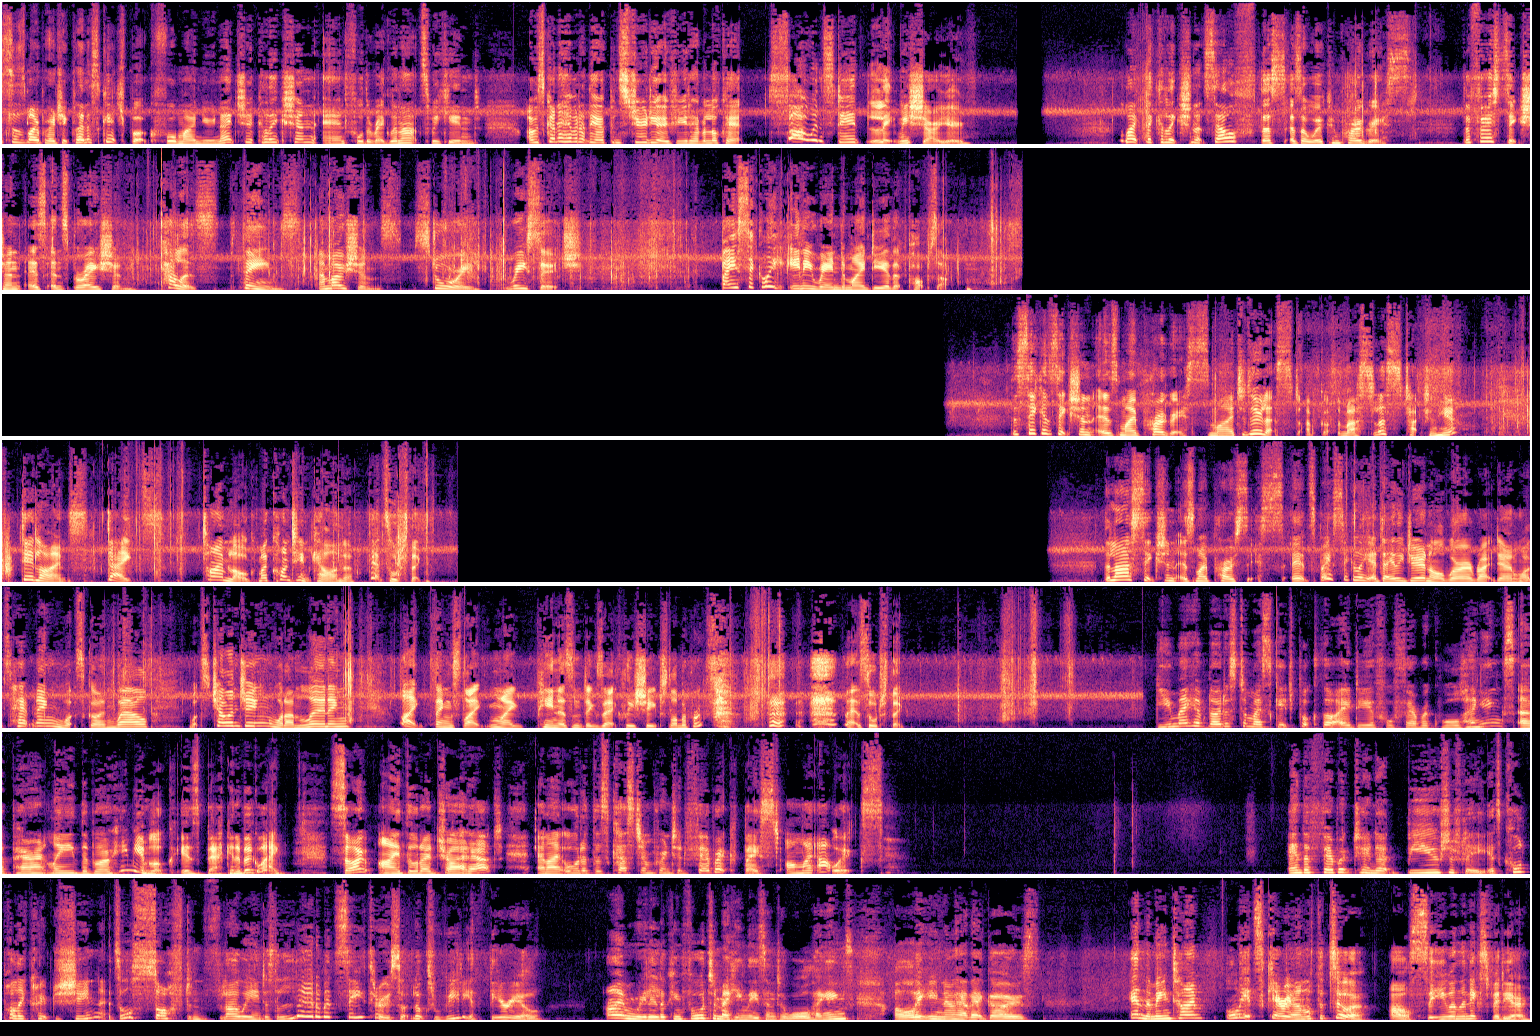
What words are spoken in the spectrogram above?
This is my Project Planner sketchbook for my new nature collection and for the Raglan Arts weekend. I was going to have it at the open studio for you to have a look at, so instead let me show you. Like the collection itself, this is a work in progress. The first section is inspiration, colours, themes, emotions, story, research, basically any random idea that pops up. The second section is my progress, my to-do list. I've got the master list tucked in here. Deadlines, dates, time log, my content calendar, that sort of thing. The last section is my process. It's basically a daily journal where I write down what's happening, what's going well, what's challenging, what I'm learning, like things like my pen isn't exactly sheep slobber proof, that sort of thing. You may have noticed in my sketchbook the idea for fabric wall hangings. Apparently the bohemian look is back in a big way. So I thought I'd try it out and I ordered this custom printed fabric based on my artworks. And the fabric turned out beautifully. It's called Polycrepe de Chine. It's all soft and flowy and just a little bit see-through, so it looks really ethereal. I'm really looking forward to making these into wall hangings. I'll let you know how that goes. In the meantime, let's carry on with the tour. I'll see you in the next video.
